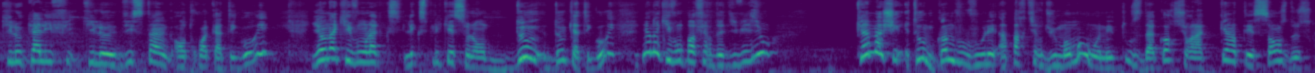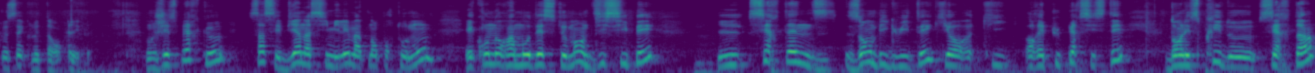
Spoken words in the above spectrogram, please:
qui le qualifient, qui le distinguent en trois catégories. Il y en a qui vont l'expliquer selon deux, deux catégories. Il y en a qui vont pas faire de division. Comme vous voulez, à partir du moment où on est tous d'accord sur la quintessence de ce que c'est que le tawhid. Donc j'espère que ça c'est bien assimilé maintenant pour tout le monde et qu'on aura modestement dissipé certaines ambiguïtés qui, auraient, pu persister dans l'esprit de certains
